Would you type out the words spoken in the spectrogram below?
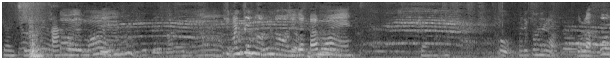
chưa chị cá hồi Chị ăn trên Chị cho cá mồi Ủa, có đi con hay Ủa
